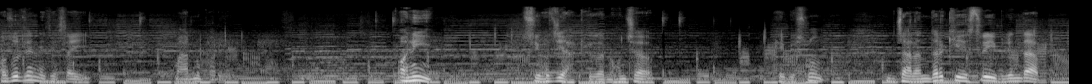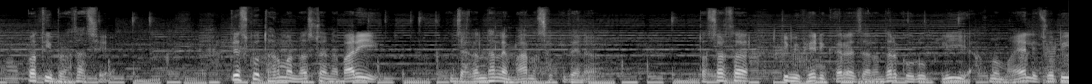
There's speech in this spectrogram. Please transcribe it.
हजुरले नै त्यसलाई मार्नु पर्यो। अनि शिवजी आज्ञा गर्नुहुन्छ हे विष्णु जालन्धरकी स्त्री वृन्दा प्रतिव्रता छे? त्यसको धर्म नष्ट नपारी जालन्धरलाई मार्न सकिँदैन। तसर्थ तिमी फेरि गएर जालन्धरको रूप लिई आफ्नो मायाले छोपी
